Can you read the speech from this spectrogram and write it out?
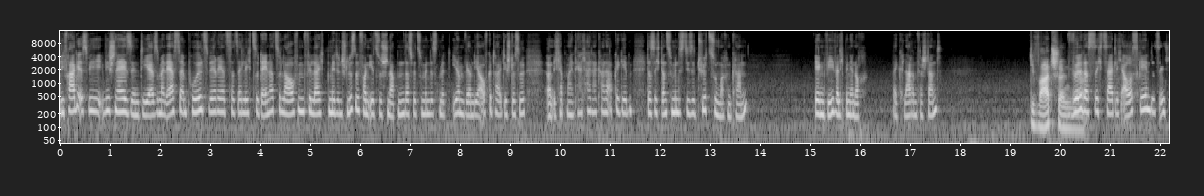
die Frage ist, wie, wie schnell sind die? Also mein erster Impuls wäre jetzt tatsächlich zu Dana zu laufen, vielleicht mir den Schlüssel von ihr zu schnappen, dass wir zumindest mit ihr, wir haben die ja aufgeteilt, die Schlüssel, und ich habe meinen ja leider gerade abgegeben, dass ich dann zumindest diese Tür zumachen kann. Irgendwie, weil ich bin ja noch bei klarem Verstand. Die Watscheln. Würde ja. das sich zeitlich ausgehen, dass ich.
